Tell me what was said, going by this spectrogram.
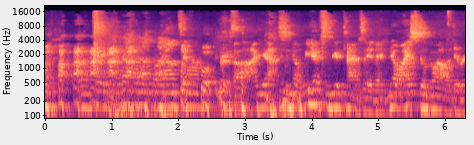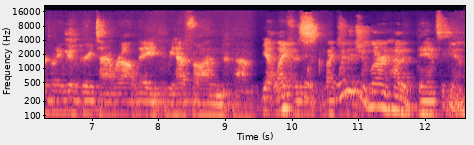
around town. Uh, yeah, so no, we have some good times late night. No, I still go out with everybody. We have a great time. We're out late. We have fun. Um, yeah, life is life. When did you learn how to dance again?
